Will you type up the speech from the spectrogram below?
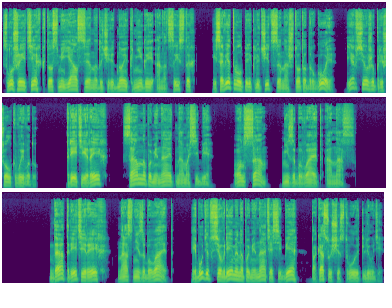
Слушая тех, кто смеялся над очередной книгой о нацистах и советовал переключиться на что-то другое, я все же пришел к выводу. Третий рейх сам напоминает нам о себе. Он сам не забывает о нас. Да, Третий Рейх нас не забывает и будет все время напоминать о себе, пока существуют люди.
